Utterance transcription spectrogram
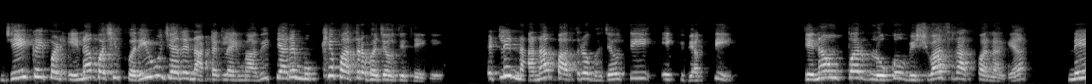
જે કંઈ પણ એના પછી ફરી હું જ્યારે નાટક લાઈનમાં આવી ત્યારે મુખ્ય પાત્ર ભજવતી થઈ ગઈ. એટલે નાના પાત્ર ભજવતી એક વ્યક્તિ જેના ઉપર લોકો વિશ્વાસ રાખવા લાગ્યા ને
